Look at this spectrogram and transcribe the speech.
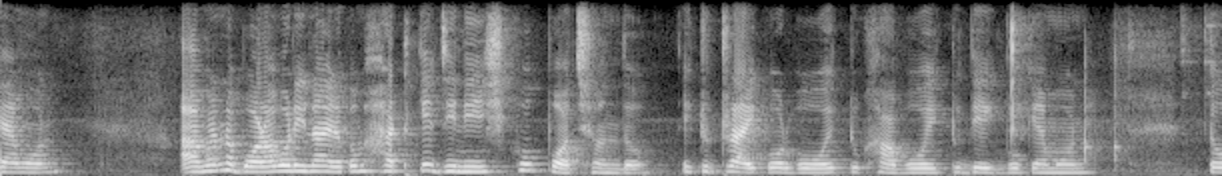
কেমন। আমার না বরাবরই না এরকম হাটকে জিনিস খুব পছন্দ। একটু ট্রাই করব, একটু খাব, একটু দেখব কেমন। তো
